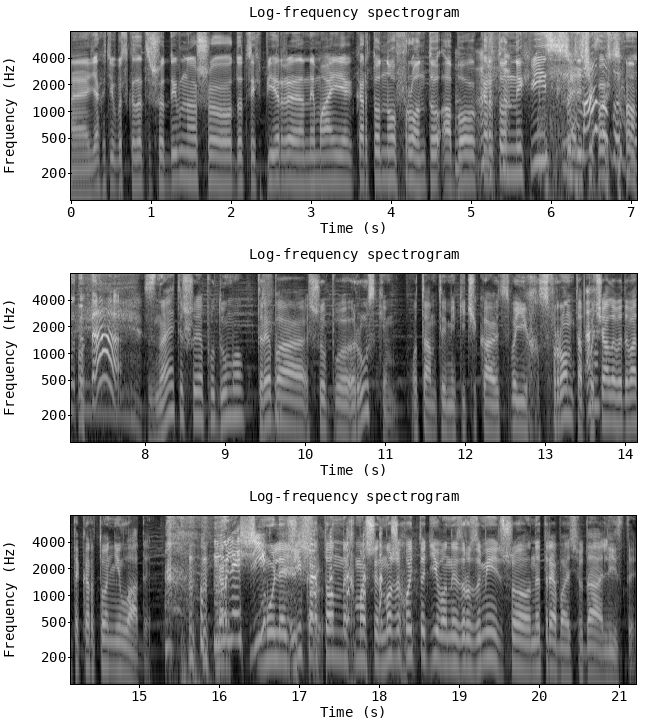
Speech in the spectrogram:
е, я хотів би сказати, що дивно, що до цих пір е, немає картонного фронту або картонних військ, судячи по всьому. бути, да. Знаєте, що я подумав? Треба, щоб е, русським, отам тим, які чекають своїх з фронта, почали видавати картонні лади. Муляжі. Муляжі картонних машин. Може, хоч тоді вони зрозуміють, що не треба сюди лізти.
